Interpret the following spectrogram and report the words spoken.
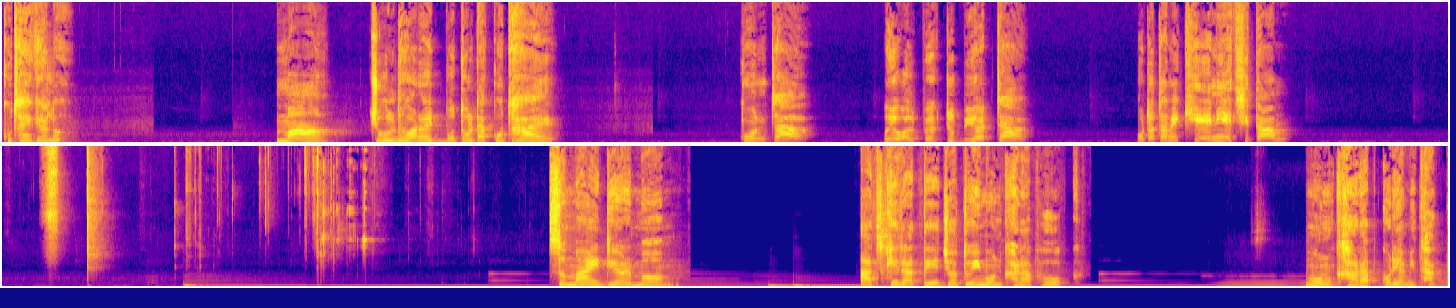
কোথায় গেল? মা, চুল ধোয়ার ওই বোতলটা কোথায়? কোনটা? ওই অল্প একটু বিয়ারটা? ওটা তো আমি খেয়ে নিয়েছি, তাম। সো মাই ডিয়ার মম আজকে রাতে যতই মন খারাপ হোক, মন খারাপ করে আমি থাকব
